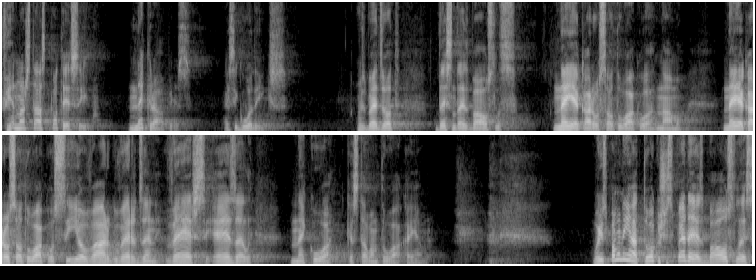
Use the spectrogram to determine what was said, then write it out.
Vienmēr stāst patiesību, nekrāpies, esi godīgs. Visbeidzot, desmitais bauslis neiekāro savu tuvāko namu, neiekāro savu tuvāko sievu, vārgu, verdzeni, vērsi, ēzeli, neko, kas tavam tuvākajam. Vai jūs pamanījāt to, ka šis pēdējais bauslis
